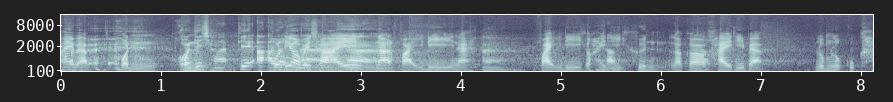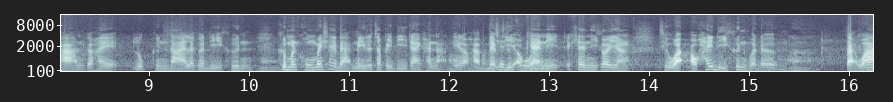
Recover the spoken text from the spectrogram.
ให้แบบคนคนที่ใช้ที่คนที่เอาไปใช้อ่าหน้าฝ่ายดีนะอ่าฝ่ายดีก็ให้ครับดีขึ้น แล้วก็ครับใครที่แบบลุมลุกคุกคานก็ให้ลุกขึ้นได้แล้วก็ดีขึ้นอ่าคือมันคงไม่ใช่แบบนี้แล้วจะไปดีได้ขนาดนี้หรอกครับอ๋อมันเต็ไม่มที่ใช่เอาทุกคนแค่นี้แค่นี้ก็ยังถือว่าเอาให้ดีขึ้นกว่าเดิมอ่าแต่ว่า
